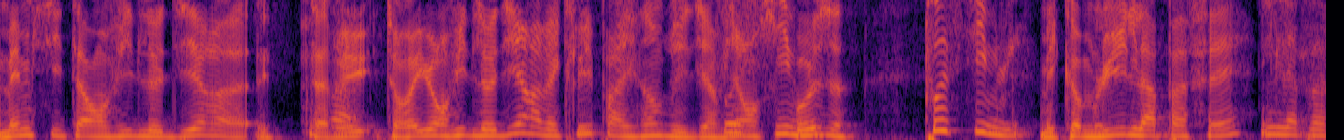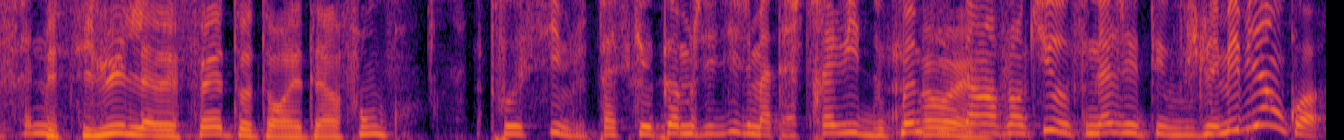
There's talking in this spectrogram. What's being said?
Même si t'as envie de le dire, euh, t'avais- Ouais. t'aurais eu envie de le dire avec lui, par exemple, de lui dire viens on se Possible. pose. possible. Mais comme lui il Possible. l'a pas fait. Il l'a pas fait, non. Mais si lui il l'avait fait, toi t'aurais été à fond. Possible. Parce que, comme j'ai dit, je m'attache très vite. Donc, même Ah si c'était un plan cul, au final, j'étais, je l'aimais bien, quoi.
